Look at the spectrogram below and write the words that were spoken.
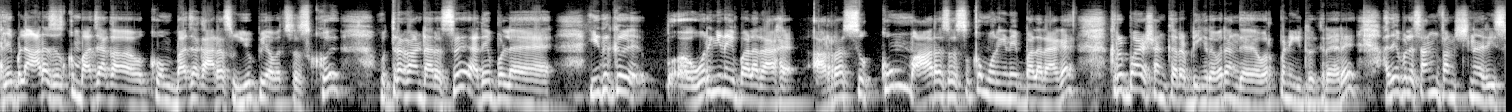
அதே போல் ஆர்எஸ்எஸ்க்கும் பாஜகவுக்கும் பாஜக அரசு யூபி அரசுக்கு உத்தரகாண்ட் அரசு அதே போல் இதுக்கு ஒருங்கிணைப்பாளராக அரசுக்கும் ஆர்எஸ்எஸ்க்கும் ஒருங்கிணைப்பாளராக கிருபா சங்கர் அப்படிங்கிறவர் அங்கே ஒர்க் பண்ணிக்கிட்டு இருக்கிறாரு. அதே போல் சங் ஃபங்க்ஷனரிஸ்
